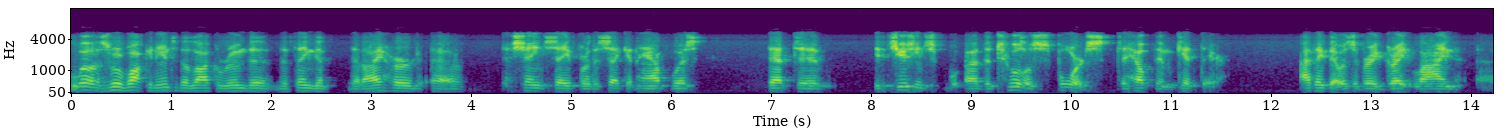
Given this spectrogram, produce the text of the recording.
Well, as we're walking into the locker room, the the thing that that I heard uh, Shane say for the second half was that uh, it's using sp- uh, the tool of sports to help them get there. I think that was a very great line uh,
